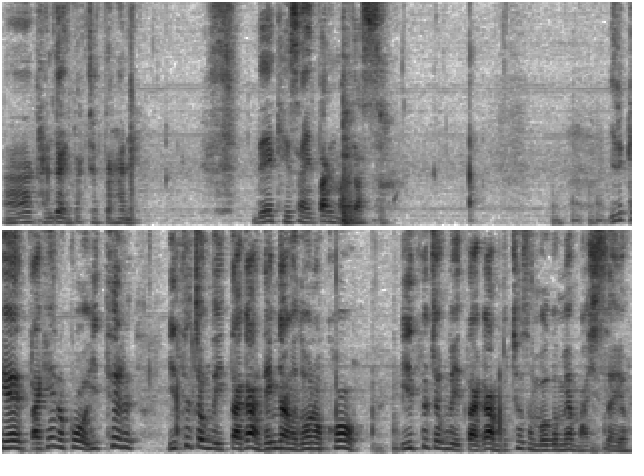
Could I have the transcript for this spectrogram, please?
아 간장이 딱 적당하네. 내 계산이 딱 맞았어. 이렇게 딱 해놓고 이틀 이틀 정도 있다가 냉장고 넣어놓고 이틀 정도 있다가 무쳐서 먹으면 맛있어요.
